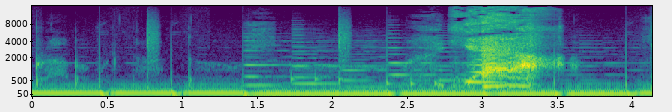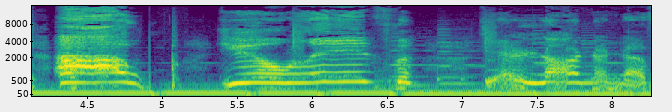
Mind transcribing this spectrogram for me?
probably not though. So yeah you live long enough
